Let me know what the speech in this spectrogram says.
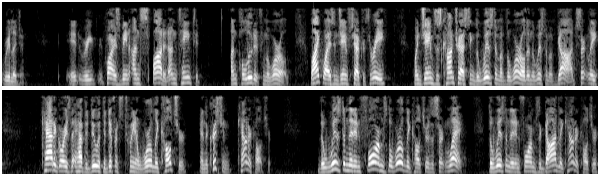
religion. It requires being unspotted, untainted, unpolluted from the world. Likewise, in James chapter 3, when James is contrasting the wisdom of the world and the wisdom of God, certainly categories that have to do with the difference between a worldly culture and the Christian counterculture. The wisdom that informs the worldly culture is a certain way. The wisdom that informs the godly counterculture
